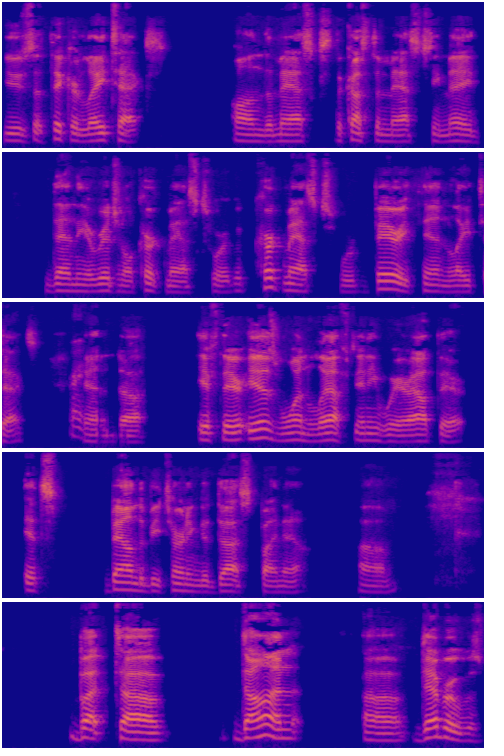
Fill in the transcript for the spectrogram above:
used a thicker latex on the masks, the custom masks he made, than the original Kirk masks were. The Kirk masks were very thin latex. Right. And uh, if there is one left anywhere out there, it's bound to be turning to dust by now. Um, but uh, Don, uh, Debra was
